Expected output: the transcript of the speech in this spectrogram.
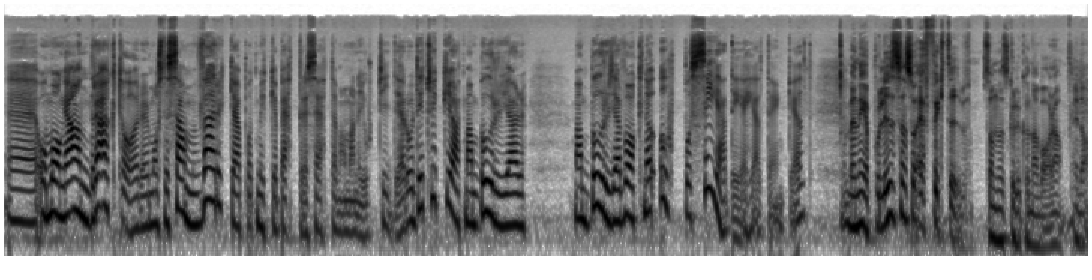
eh, och många andra aktörer måste samverka på ett mycket bättre sätt än vad man har gjort tidigare. Och det tycker jag att man börjar, man börjar vakna upp och se det helt enkelt. Men är polisen så effektiv som den skulle kunna vara idag?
